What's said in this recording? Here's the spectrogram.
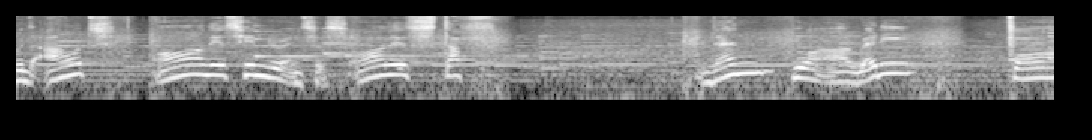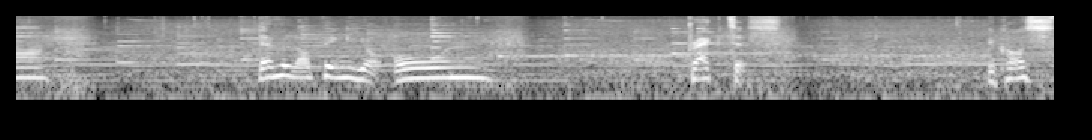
without all these hindrances, all this stuff, then you are ready for developing your own practice because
